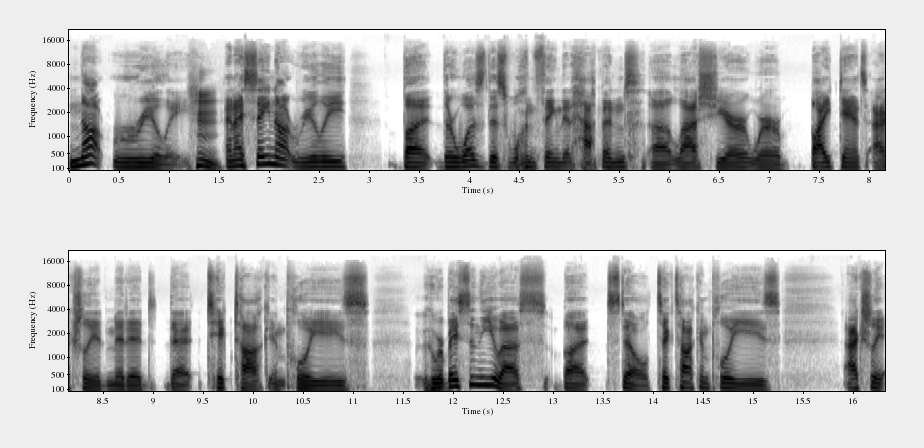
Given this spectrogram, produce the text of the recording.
Not really. Hmm. And I say not really, but there was this one thing that happened uh, last year where ByteDance actually admitted that TikTok employees who were based in the US, but still, TikTok employees actually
